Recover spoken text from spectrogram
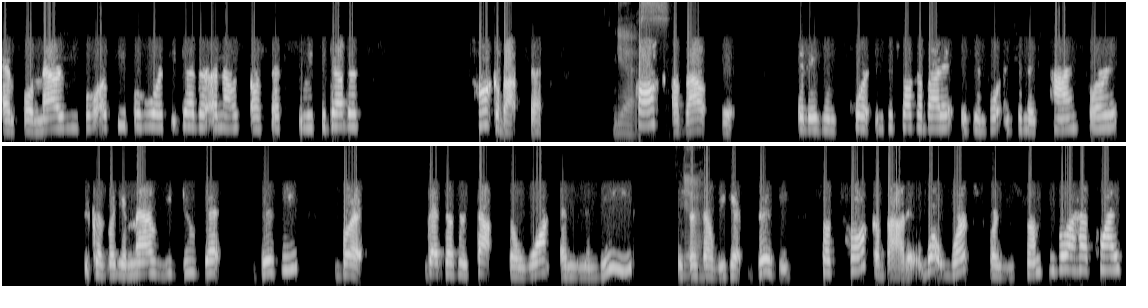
and for married people or people who are together and are, are sexually together, talk about sex. yes. Talk about it. It is important to talk about it. It's important to make time for it because when you're married, you do get busy, but that doesn't stop the want and the need. It's just that we get busy. So talk about it. What works for you? Some people I have clients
